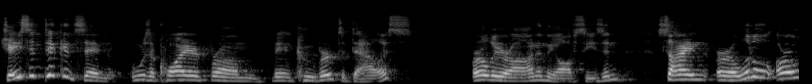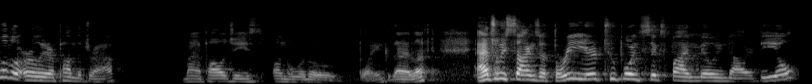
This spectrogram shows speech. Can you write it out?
Jason Dickinson, who was acquired from Vancouver to Dallas earlier on in the offseason, signed or a little or a little earlier upon the draft. My apologies on the little blank that I left. Actually signs a three-year, $2.65 million deal.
